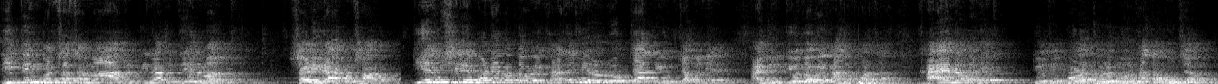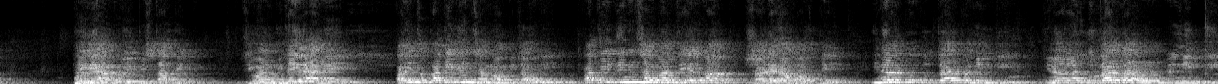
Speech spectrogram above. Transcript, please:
तिन तिन वर्षसम्म आज तिनीहरू जेलमा सडिरहेको छ। टिएमसीले बनाएको दबाई खाँदै मेरो रोग जाति हुन्छ भने हामी त्यो दबाई खानुपर्छ। खाएन भने त्यो चाहिँ बडो ठुलो मूर्खता हुन्छ। फेरि हाम्रो यो विस्थापित जीवन बिताइरहने कति कति दिनसम्म बिताउने? कति दिनसम्म जेलमा सडेर बस्ने? यिनीहरूको उद्धारको निम्ति यिनीहरूलाई उद्धार गराउनको निम्ति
